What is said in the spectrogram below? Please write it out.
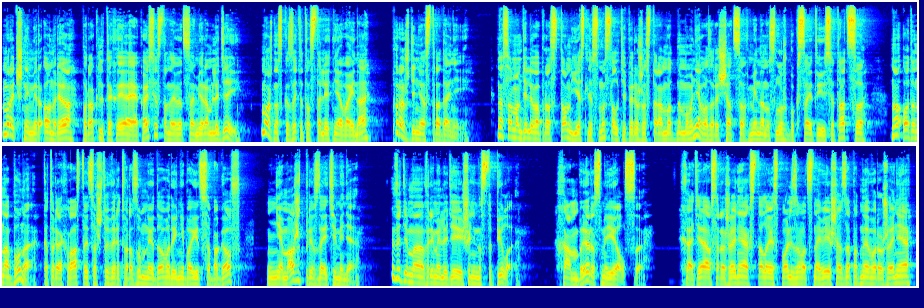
Мрачный мир Онрё, проклятых и Аякаси становится миром людей. Можно сказать, это столетняя война, порождение страданий. На самом деле вопрос в том, есть ли смысл теперь уже старомодному мне возвращаться в Мина на службу к сайту Юситацу, но Ода Набуна, которая хвастается, что верит в разумные доводы и не боится богов, не может превзойти меня. Видимо, время людей еще не наступило. Хамбы рассмеялся. Хотя в сражениях стало использоваться новейшее западное вооружение,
